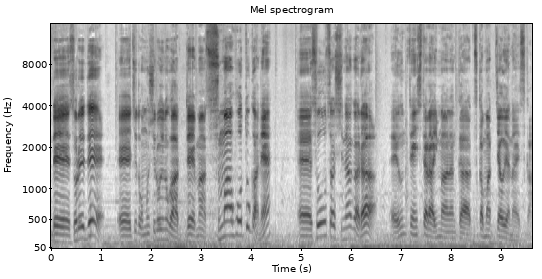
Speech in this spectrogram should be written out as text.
で、それで、え、ちょっと面白いのがあって、まあ、スマホとかね、えー、操作しながら、え運転したら今なんか捕まっちゃうじゃないですか。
